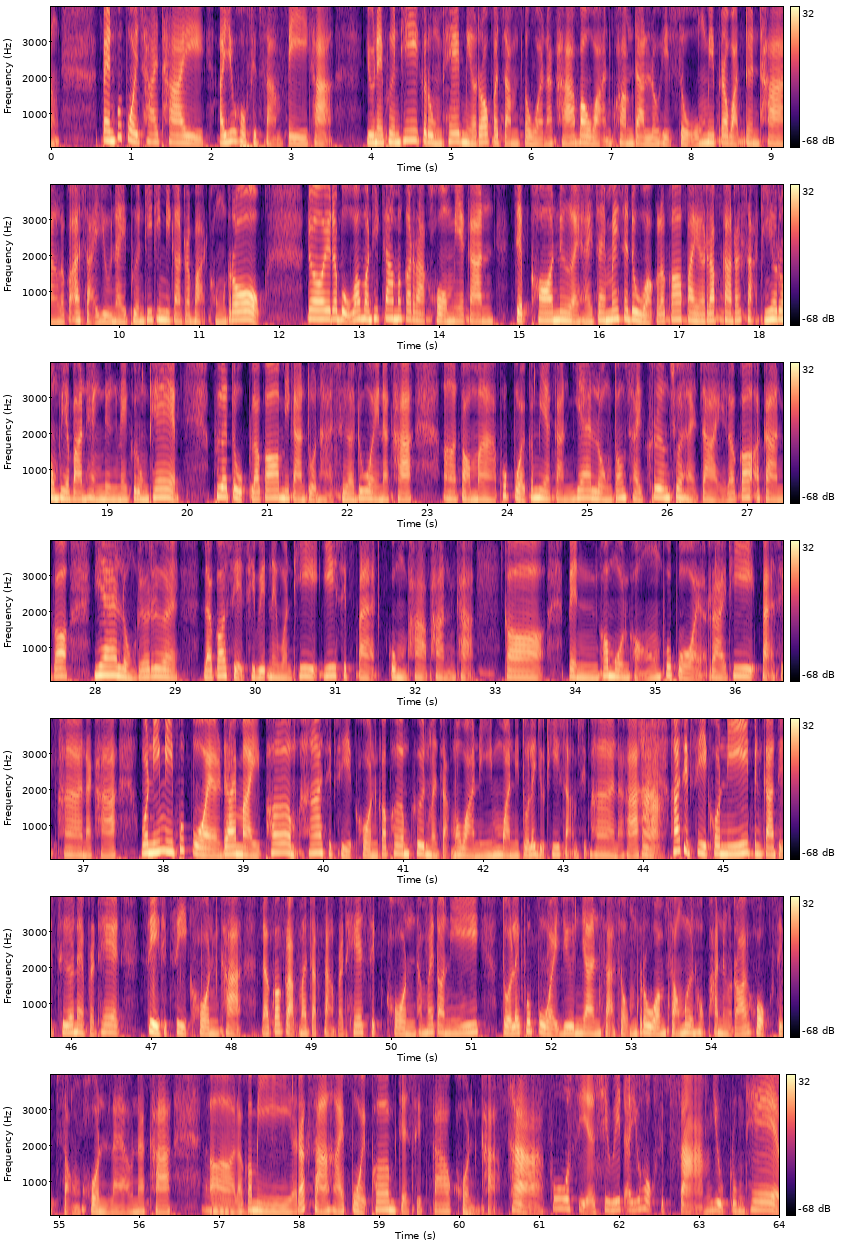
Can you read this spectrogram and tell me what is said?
เป็นผู้ป่วยชายไทยอายุ 63 ปีค่ะอยู่ในพื้นที่กรุงเทพมีโรคประจำตัวนะคะ เบาหวานความดันโลหิตสูง มีประวัติเดินทาง แล้วก็อาศัยอยู่ในพื้นที่ที่มีการระบาดของโรค โดยระบุว่าวันที่ 9 มกราคมมีอาการเจ็บคอเหนื่อย หายใจไม่สะดวก แล้วก็ไปรับการรักษาที่โรงพยาบาลแห่งหนึ่งในกรุงเทพ เพื่อตรวจแล้วก็มีการตรวจหาเชื้อด้วยนะคะต่อมาผู้ป่วยก็มีอาการแย่ลงต้องใช้เครื่องช่วยหายใจ แล้วก็อาการก็แย่ลงเรื่อยๆ แล้วก็เสียชีวิตในวันที่ 28 กุมภาพันธ์ค่ะ ก็เป็นข้อมูลของผู้ป่วยรายที่ 85 นะคะ วันนี้มีผู้ป่วยรายใหม่เพิ่ม 54 คนก็เพิ่มขึ้นมาจากเมื่อวานนี้เมื่อวานนี้ตัวเลขอยู่ที่ 35 นะคะค่ะ54 คนนี้เป็นการติดเชื้อในประเทศ 44 คนค่ะ แล้วก็กลับมาจากต่างประเทศ 10 คนทำให้ตอนนี้ตัวเลขผู้ป่วยยืนยันสะสมรวม 26,162 คนแล้วนะคะเอ่อแล้วก็มีรักษาหายป่วยเพิ่ม 79 คนค่ะ ค่ะ ผู้เสียชีวิตอายุ 63อยู่กรุงเทพ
